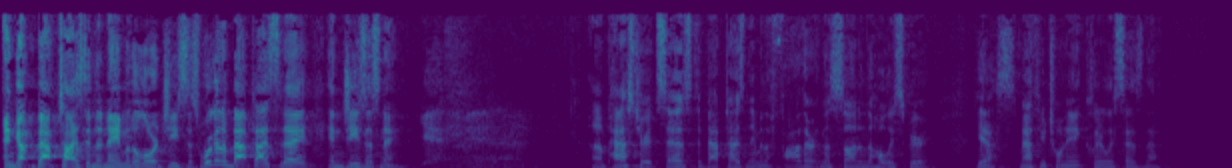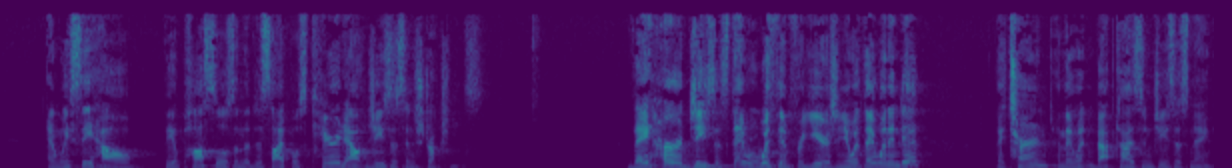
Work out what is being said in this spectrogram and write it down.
and got baptized in the name of the Lord Jesus. We're going to baptize today in Jesus' name. Yes. Um, Pastor, it says to baptize in the name of the Father and the Son and the Holy Spirit. Yes, Matthew 28 clearly says that. And we see how the apostles and the disciples carried out Jesus' instructions. They heard Jesus. They were with him for years. And you know what they went and did? They turned and they went and baptized in Jesus' name.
